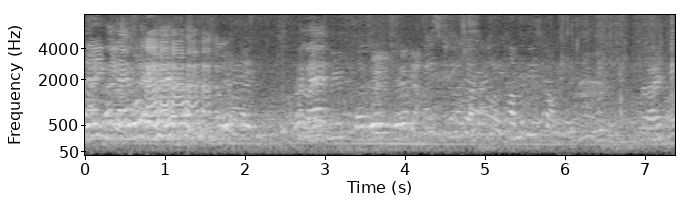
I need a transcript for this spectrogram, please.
लेना ही नहीं है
